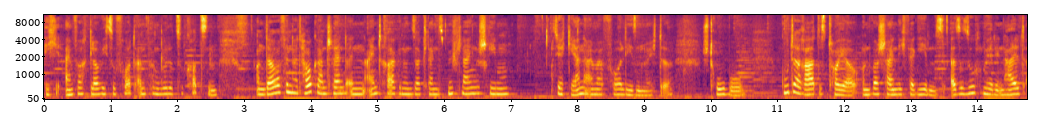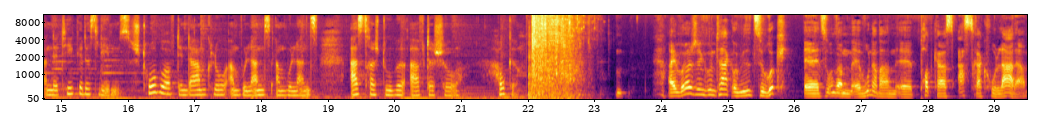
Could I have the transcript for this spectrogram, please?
ich einfach, glaube ich, sofort anfangen würde zu kotzen. Und daraufhin hat Hauke anscheinend einen Eintrag in unser kleines Büchlein geschrieben, das ich euch gerne einmal vorlesen möchte. Strobo. Guter Rat ist teuer und wahrscheinlich vergebens, also suchen wir den Halt an der Theke des Lebens. Strobo auf den Damenklo, Ambulanz, Ambulanz, Astra-Stube, Aftershow. Hauke. Einen wunderschönen guten Tag und wir sind zurück äh, zu unserem äh, wunderbaren äh, Podcast Astra Colada.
